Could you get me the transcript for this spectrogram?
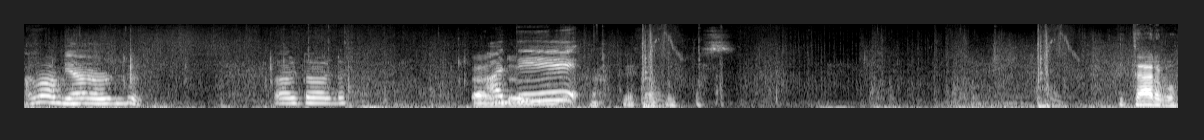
Tamam ya öldü. Öldü öldü. Ben de Hadi. öldüm. Biter bu.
